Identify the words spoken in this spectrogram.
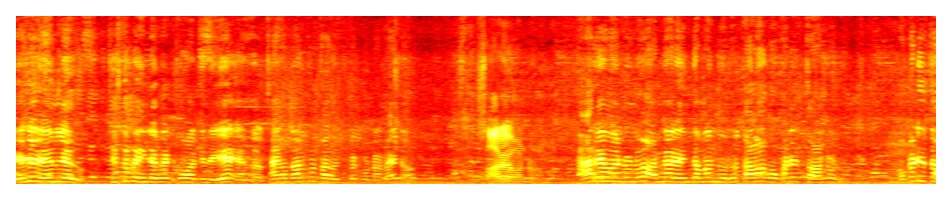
చేసేది ఏం లేదు. తీసుకుపోయి ఇల్లు పెట్టుకోవాల్సింది. ఏ సగం తలుపు సగం పెట్టుకుంటారు రైతు కార్యమంటుండు అందరు ఇంతమంది ఉన్నారు. తలా ఒకటి ఇస్తా అంటుండు. ఒకటి ఇస్తా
